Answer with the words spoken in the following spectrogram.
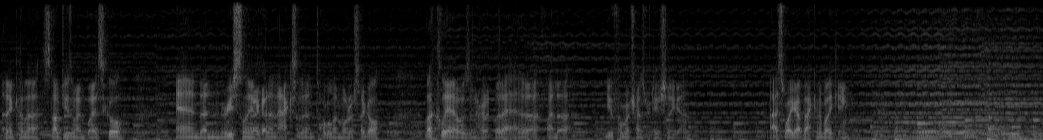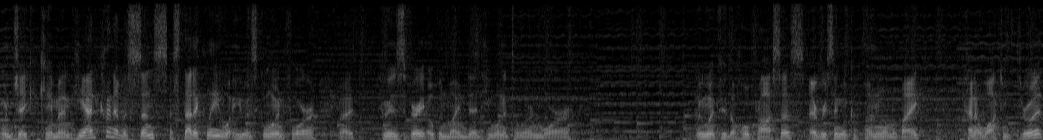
and I kind of stopped using my bicycle. And then recently, I got in an accident and totaled my motorcycle. Luckily, I wasn't hurt, but I had to find a new form of transportation again. That's why I got back into biking. When Jake came in, he had kind of a sense aesthetically what he was going for, but he was very open minded. He wanted to learn more. We went through the whole process, every single component on the bike, kind of walked him through it.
